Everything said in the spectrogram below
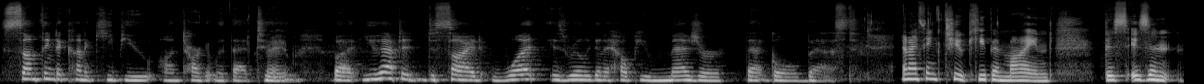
something to kind of keep you on target with that too. Right. But you have to decide what is really going to help you measure that goal best. And I think too, keep in mind, this isn't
